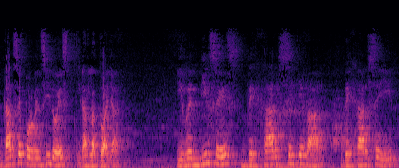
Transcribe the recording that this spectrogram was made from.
Darse por vencido es tirar la toalla y rendirse es dejarse llevar, dejarse ir,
